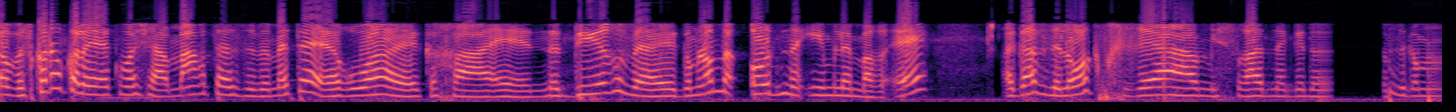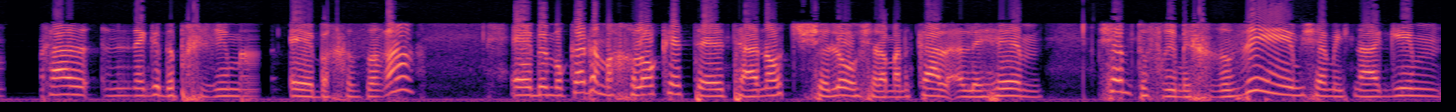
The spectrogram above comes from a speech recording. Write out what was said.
טוב, אז קודם כל, אה, כמו שאמרת, זה באמת אה, אירוע אה, ככה נדיר וגם לא מאוד נעים למראה. אגב, זה לא רק בכירי המשרד נגד... זה גם מנכ"ל נגד הבכירים בחזרה. במוקד המחלוקת טענות שלו, של המנכ"ל, עליהם שהם תופרים מכרזים, שהם מתנהגים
